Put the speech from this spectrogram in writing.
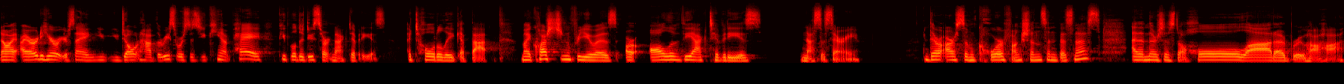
Now, I, I already hear what you're saying. You you don't have the resources. You can't pay people to do certain activities. I totally get that. My question for you is Are all of the activities necessary? There are some core functions in business, and then there's just a whole lot of brouhaha.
